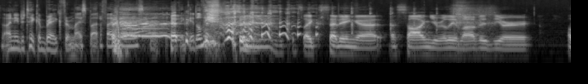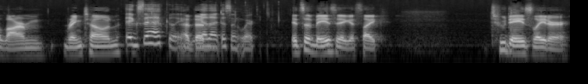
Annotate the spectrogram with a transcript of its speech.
So I need to take a break from my Spotify playlist, but I think it'll be fun. it's like setting a, a song you really love as your alarm ringtone. exactly. Then- yeah, that doesn't work. It's amazing. It's like two days later,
